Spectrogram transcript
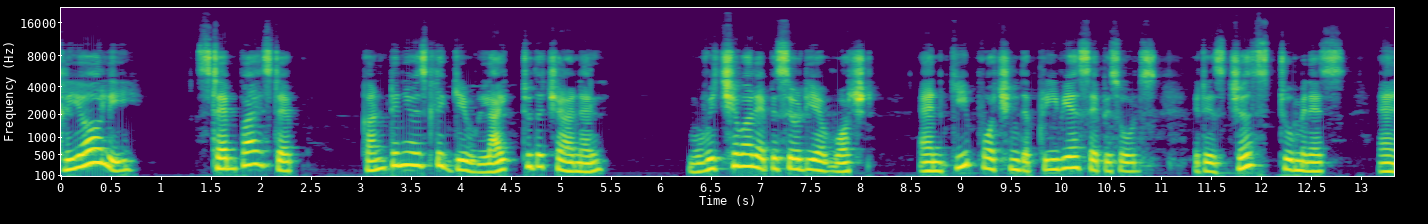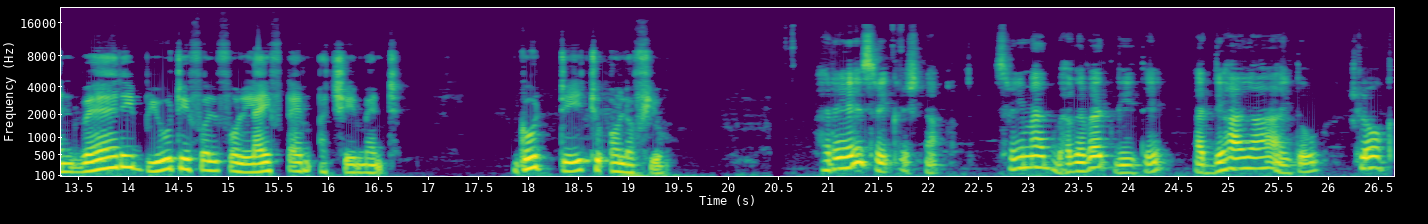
clearly, step by step, continuously give like to the channel, whichever episode you have watched, and keep watching the previous episodes. It is just 2 minutes and very beautiful for lifetime achievement. Good day to all of you. ಹರೇ ಶ್ರೀಕೃಷ್ಣ ಶ್ರೀಮದ್ ಭಗವದ್ಗೀತೆ ಅಧ್ಯಾಯ ಐದು ಶ್ಲೋಕ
